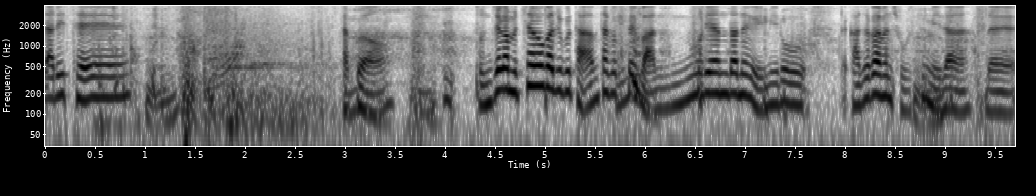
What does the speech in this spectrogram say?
짜릿해. 잡고요. 존재감을 채워가지고 다음 타격 때 마무리한다는 의미로 가져가면 좋습니다. 네.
